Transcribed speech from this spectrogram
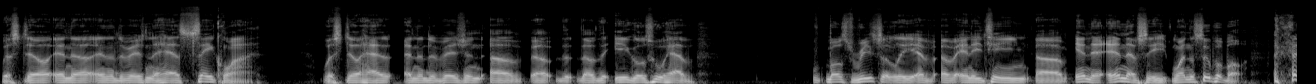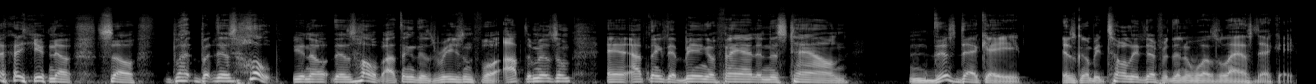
We're still in the in the division that has Saquon. We're still have in the division of, uh, the, of the Eagles, who have most recently of, of any team uh, in the NFC won the Super Bowl. you know, so but but there's hope. You know, there's hope. I think there's reason for optimism, and I think that being a fan in this town this decade is going to be totally different than it was last decade.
